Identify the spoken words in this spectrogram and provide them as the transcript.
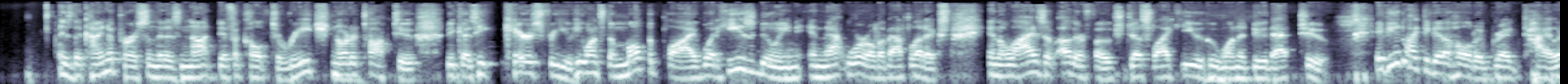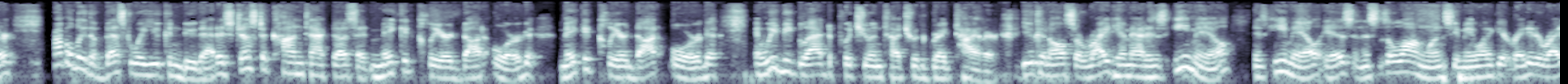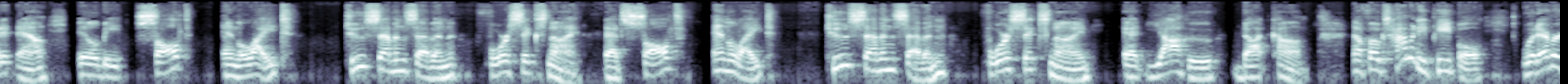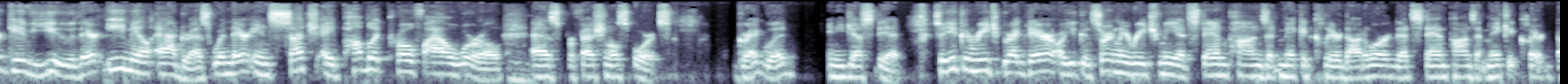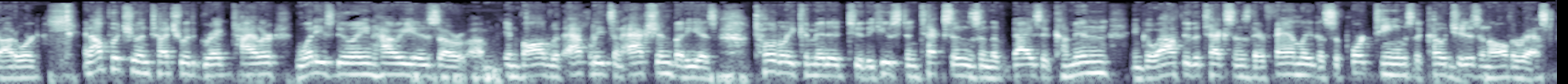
is the kind of person that is not difficult to reach nor to talk to because he cares for you. He wants to multiply what he's doing in that world of athletics in the lives of other folks just like you who want to do that too. If you'd like to get a hold of Greg Tyler, probably the best way you can do that is just to contact us at makeitclear.org, makeitclear.org, and we'd be glad to put you in touch with Greg Tyler. You can also write him at his email. His email is, and this is a long one, so you may want to get ready to write it down. It'll be salt and light 277 469. That's salt and light 277 469 at yahoo.com. Now, folks, how many people would ever give you their email address when they're in such a public profile world mm-hmm. as professional sports? Greg would and he just did. So you can reach Greg there, or you can certainly reach me at stanponz at makeitclear.org. That's stanponz at makeitclear.org. And I'll put you in touch with Greg Tyler, what he's doing, how he is uh, um, involved with athletes in action, but he is totally committed to the Houston Texans and the guys that come in and go out through the Texans, their family, the support teams, the coaches, and all the rest.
